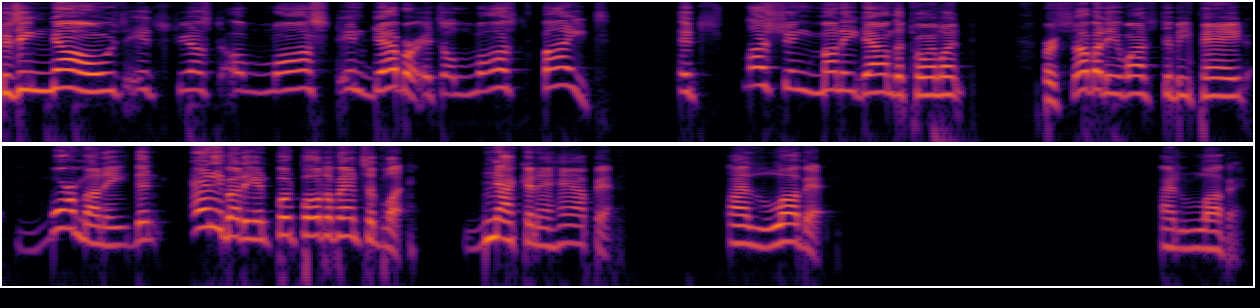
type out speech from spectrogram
because he knows it's just a lost endeavor. It's a lost fight. It's flushing money down the toilet for somebody who wants to be paid more money than anybody in football defensively. Not going to happen. I love it. I love it.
